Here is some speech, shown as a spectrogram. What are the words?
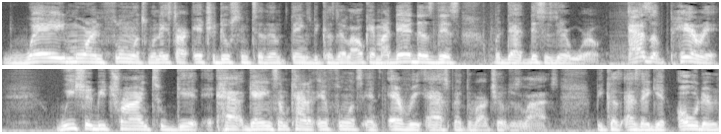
way more influence when they start introducing to them things because they're like, okay, my dad does this, but that this is their world. As a parent, we should be trying to get ha, gain some kind of influence in every aspect of our children's lives. Because as they get older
